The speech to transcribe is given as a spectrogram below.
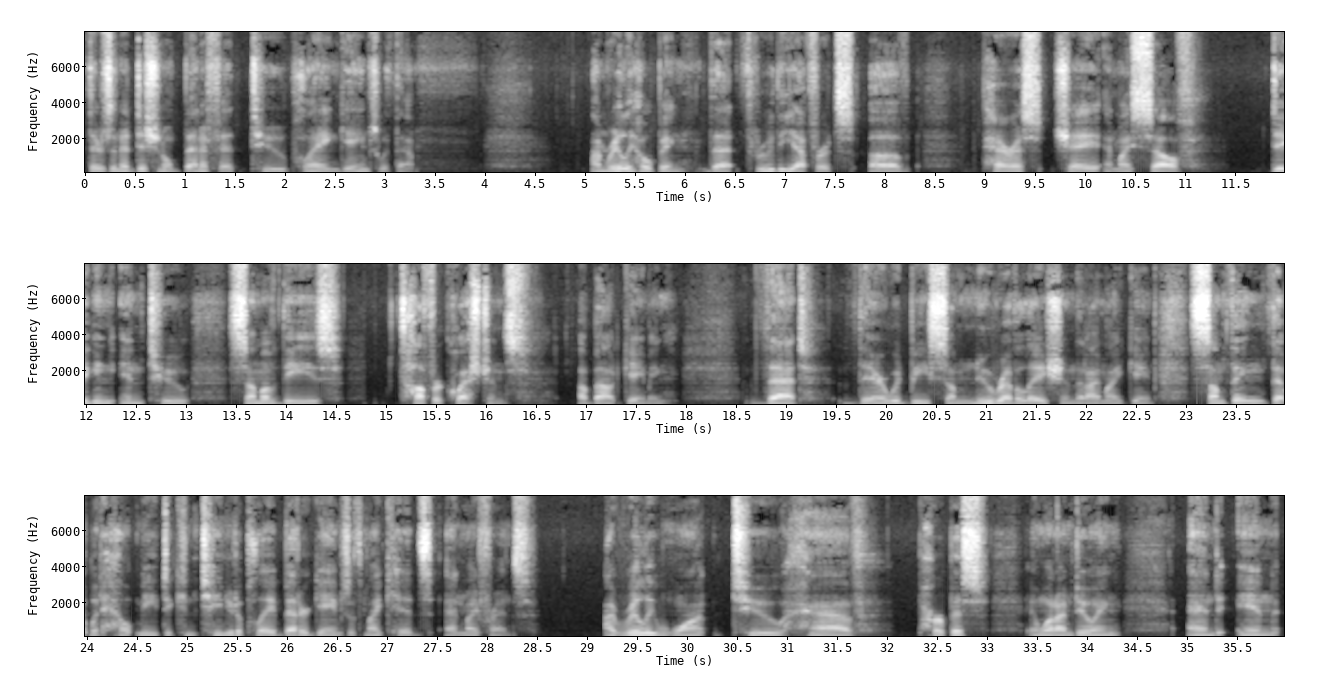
there's an additional benefit to playing games with them. I'm really hoping that through the efforts of Paris, Che, and myself, digging into some of these tougher questions about gaming, that there would be some new revelation that I might gain. Something that would help me to continue to play better games with my kids and my friends. I really want to have purpose in what I'm doing and in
